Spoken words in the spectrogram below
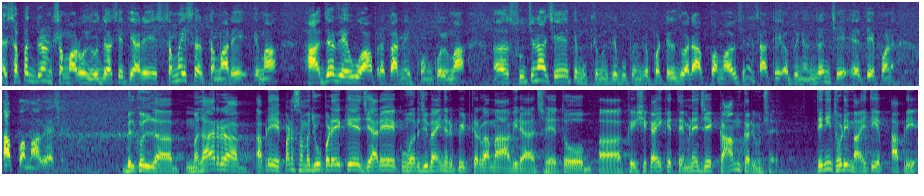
શપથ ગ્રહણ સમારોહ યોજાશે ત્યારે સમયસર તમારે એમાં હાજર રહેવું આ પ્રકારની ફોન કોલમાં સૂચના છે તે મુખ્યમંત્રી ભૂપેન્દ્ર પટેલ દ્વારા આપવામાં આવી છે ને સાથે અભિનંદન છે તે પણ આપવામાં આવ્યા છે. બિલકુલ મલ્હાર આપણે એ પણ સમજવું પડે કે જ્યારે કુંવરજીભાઈને રિપીટ કરવામાં આવી રહ્યા છે, તો કહી શકાય કે તેમણે જે કામ કર્યું છે, તેની થોડી માહિતી આપણી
